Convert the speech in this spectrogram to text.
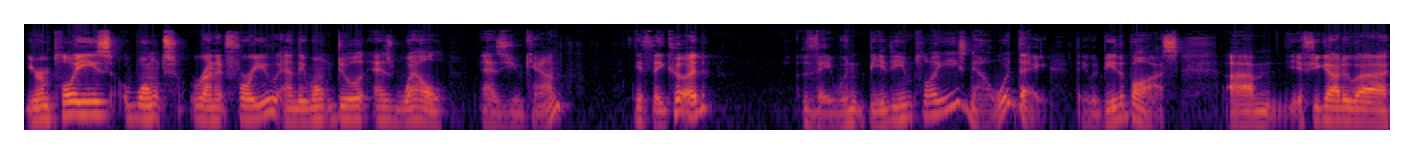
your employees won't run it for you, and they won't do it as well as you can. If they could, they wouldn't be the employees now, would they? They would be the boss. Um, if you got to uh,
